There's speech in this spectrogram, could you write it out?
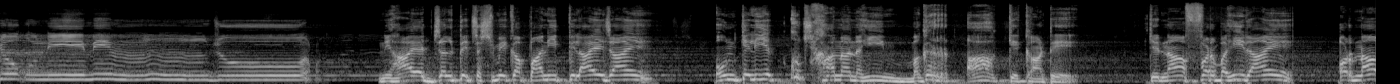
يغني من جوع. نہایت جلتے چشمے کا پانی پلائے جائیں ان کے لیے کچھ کھانا نہیں مگر آگ کے کانٹے کہ نہ فربہی رائیں اور نہ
